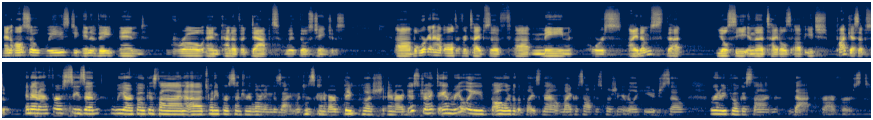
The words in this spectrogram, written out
and also ways to innovate and grow and kind of adapt with those changes. Uh, but we're going to have all different types of uh, main course items that you'll see in the titles of each podcast episode. And in our first season, we are focused on uh, 21st century learning design, which is kind of our big push in our district and really all over the place now. Microsoft is pushing it really huge. So we're going to be focused on that for our first.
